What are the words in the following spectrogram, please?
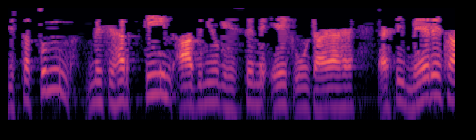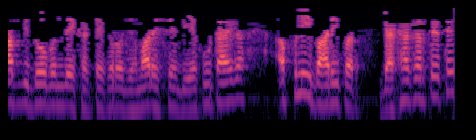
جس طرح تم میں سے ہر تین آدمیوں کے حصے میں ایک اونٹ آیا ہے، ایسی میرے ساتھ بھی دو بندے اکٹھے کرو جو ہمارے حصے میں بھی ایک اونٹ آئے گا۔ اپنی باری پر بیٹھا کرتے تھے،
